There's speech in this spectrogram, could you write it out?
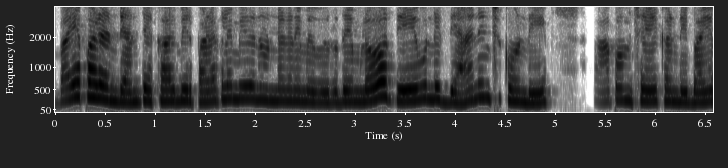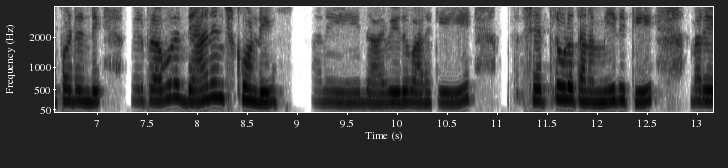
భయపడండి అంతేకాదు మీరు పడకల మీద ఉండగానే మీ హృదయంలో దేవుణ్ణి ధ్యానించుకోండి. పాపం చేయకండి భయపడండి. మీరు ప్రభుని ధ్యానించుకోండి. అని దావీదు వారికి శత్రువులు తన మీదికి మరి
